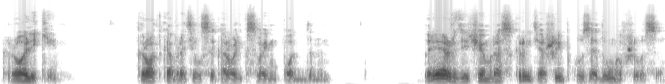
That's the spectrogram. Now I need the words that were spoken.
«Кролики», — кротко обратился король к своим подданным, Прежде чем раскрыть ошибку задумавшегося,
